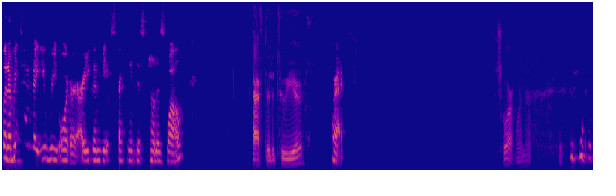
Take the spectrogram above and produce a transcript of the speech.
But every time that you reorder, are you going to be expecting a discount as well? After the two years, Correct. sure, why not?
